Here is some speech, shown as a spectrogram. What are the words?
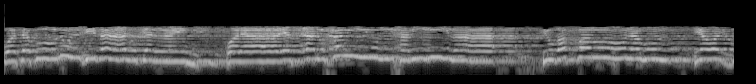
وتكون الجبال كالعهن ولا يسأل حميم حميما. يبصرونهم يود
